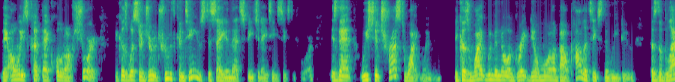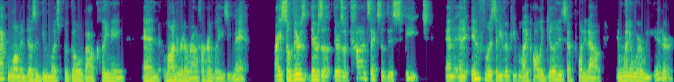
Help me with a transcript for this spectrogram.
they always cut that quote off short because what Sojourner Truth continues to say in that speech in 1864 is that we should trust white women because white women know a great deal more about politics than we do because the black woman doesn't do much but go about cleaning and laundering around for her lazy man right? So there's there's a there's a context of this speech and, and an influence that even people like paula giddings have pointed out in when and where we enter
